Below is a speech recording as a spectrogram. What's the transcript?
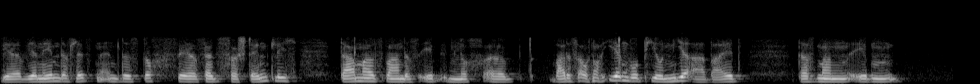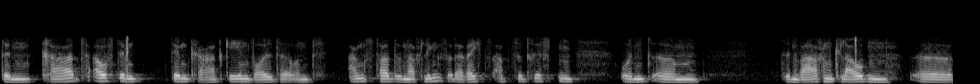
Wir, wir nehmen das letzten Endes doch sehr selbstverständlich damals waren das eben noch, äh, war das auch noch irgendwo Pionierarbeit, dass man eben den Grad auf dem, dem Grad gehen wollte und Angst hatte, nach links oder rechts abzudriften und ähm, den wahren Glauben äh,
